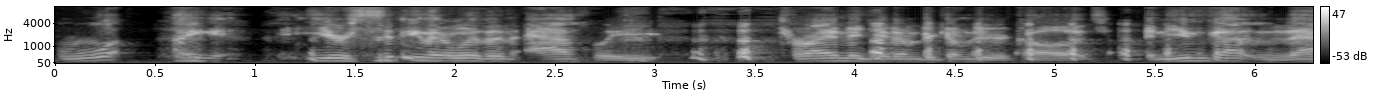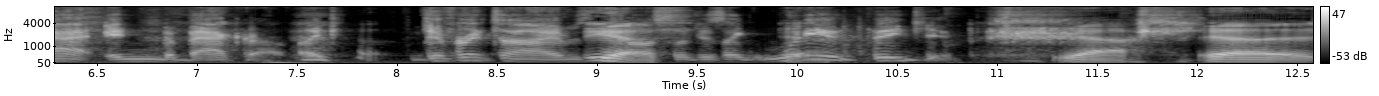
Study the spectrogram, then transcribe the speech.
what? Like, you're sitting there with an athlete trying to get him to come to your college, and you've got that in the background, like different times. Yeah. Also, just like, what Yeah. are you thinking? yeah. Yeah.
